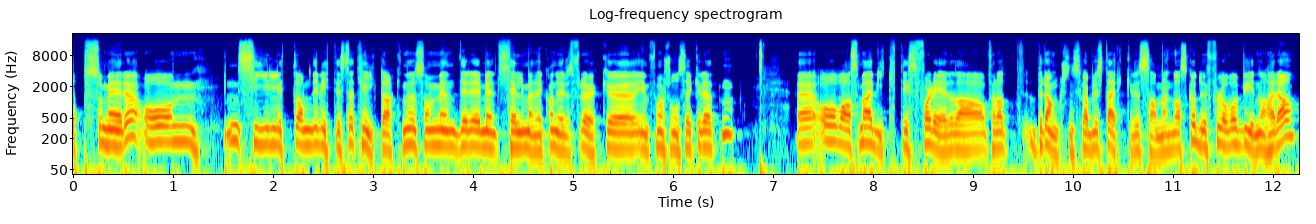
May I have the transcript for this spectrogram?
oppsummere og mm, si litt om de viktigste tiltakene som dere selv mener kan gjøres for å øke informasjonssikkerheten. Eh, og hva som er viktigst for dere da, for at bransjen skal bli sterkere sammen. Da skal du få lov å begynne, Harald.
